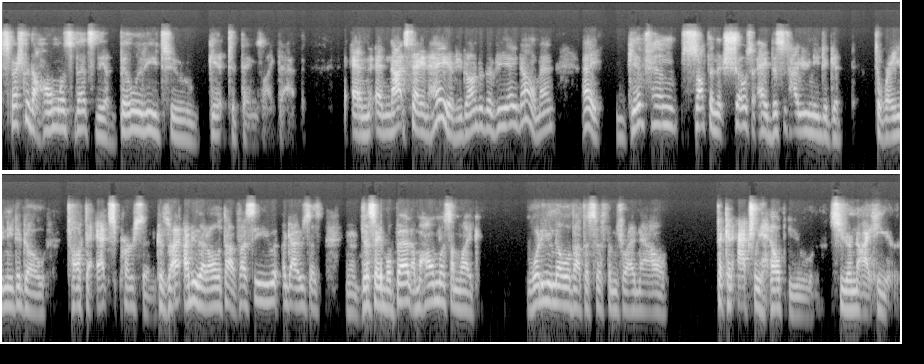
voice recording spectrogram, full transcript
especially the homeless vets, the ability to get to things like that, and and not saying, "Hey, have you gone to the VA?" No, man. Hey, give him something that shows, "Hey, this is how you need to get to where you need to go talk to X person because I, I, do that all the time. If I see a guy who says, you know, disabled bed, I'm homeless, I'm like, what do you know about the systems right now that can actually help you so you're not here?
